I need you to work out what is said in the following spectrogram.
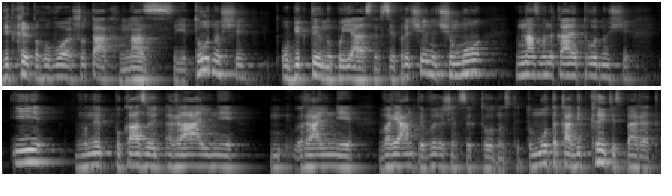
відкрито говорить, що так, у нас є труднощі, об'єктивно пояснив всі причини, чому в нас виникають труднощі, і вони показують реальні, реальні варіанти вирішення цих трудностей. Тому така відкритість перед,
